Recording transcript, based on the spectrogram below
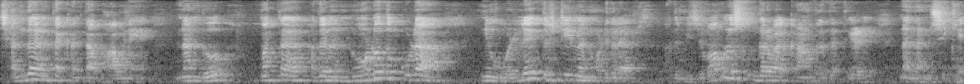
ಚಂದ ಅಂತಕ್ಕಂಥ ಭಾವನೆ. ನಂದು ಮತ್ತು ಅದನ್ನು ನೋಡೋದು ಕೂಡ ನೀವು ಒಳ್ಳೆಯ ದೃಷ್ಟಿಯಿಂದ ನೋಡಿದರೆ ಅದು ನಿಜವಾಗ್ಲೂ ಸುಂದರವಾಗಿ ಕಾಣ್ತದೆ ಅಂತ ಹೇಳಿ ನನ್ನ ಅನಿಸಿಕೆ.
